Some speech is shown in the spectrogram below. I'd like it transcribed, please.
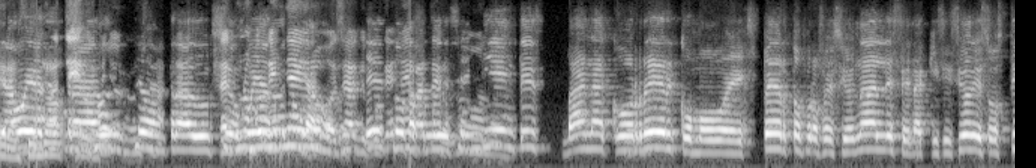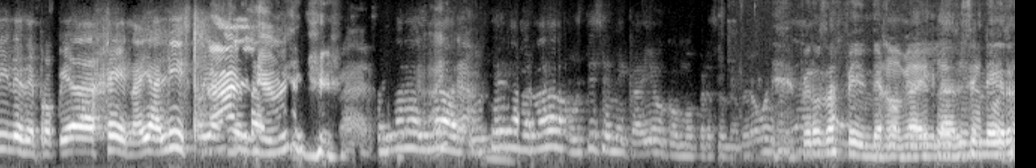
Ya, voy a traducción, traducción. uno Voy a porque es negro, o sea, que porque es negro. Van a correr como expertos profesionales en adquisiciones hostiles de propiedad ajena. Ya, listo. Ya, Ahí Aguilar, usted la verdad, usted se me cayó como persona, pero bueno. ya, Pero seas pendejo, No, Aguilar, ese negro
